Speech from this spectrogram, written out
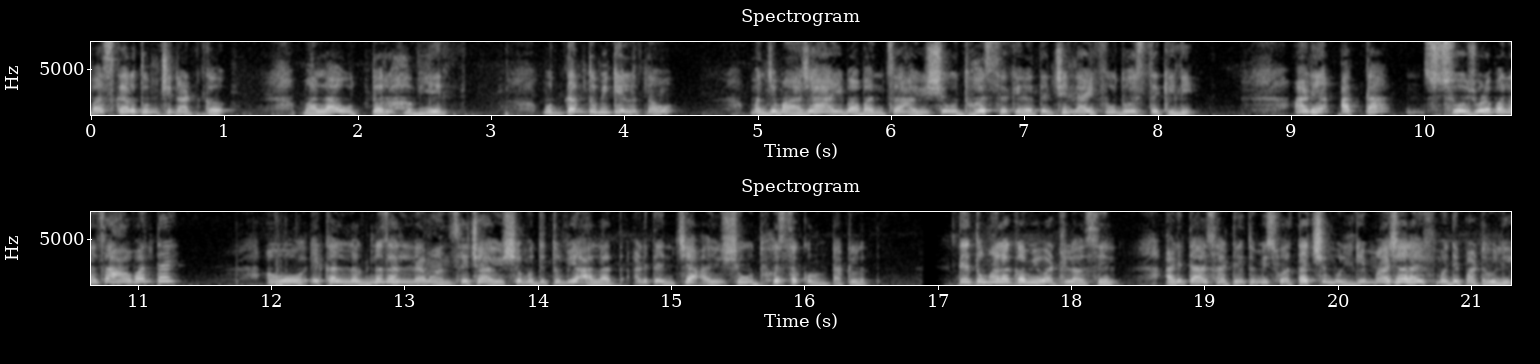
बस करा तुमची नाटकं. मला उत्तर हवी आहेत मुद्दाम तुम्ही केलं ना हो? म्हणजे माझ्या आईबाबांचं आयुष्य उद्ध्वस्त केलं त्यांची लाईफ उद्ध्वस्त केली. आणि आता सोजवळपणाचा आव्हान आहे? अहो एका लग्न झालेल्या माणसाच्या आयुष्यामध्ये तुम्ही आलात आणि त्यांचे आयुष्य उद्ध्वस्त करून टाकलं ते तुम्हाला कमी वाटलं असेल आणि त्यासाठी तुम्ही स्वतःची मुलगी माझ्या लाईफमध्ये पाठवली.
